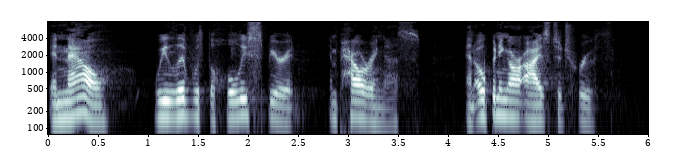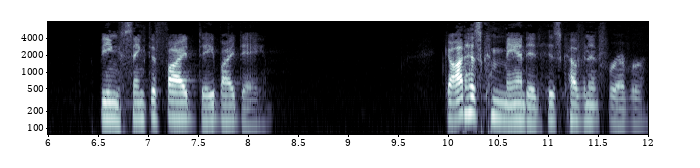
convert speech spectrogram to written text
And now we live with the Holy Spirit empowering us and opening our eyes to truth, being sanctified day by day. God has commanded his covenant forever,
